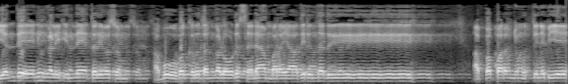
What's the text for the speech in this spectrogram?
എന്തേ നിങ്ങൾ ഇന്നേത്തെ ദിവസം അബൂബക്കർ തങ്ങളോട് സലാം പറയാതിരുന്നത്? അപ്പ പറഞ്ഞു മുത്തുനബിയെ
